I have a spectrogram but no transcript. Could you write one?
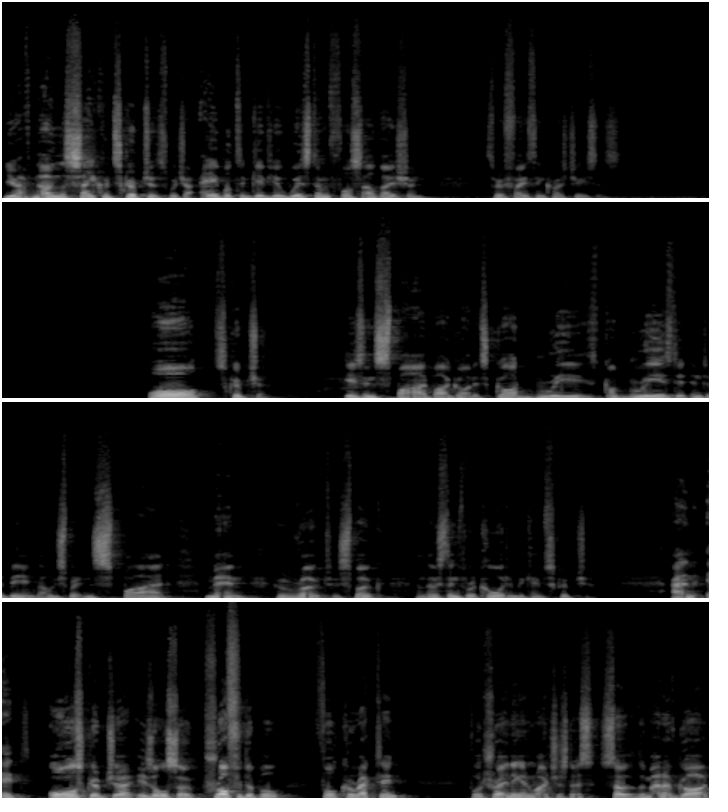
you have known the sacred scriptures which are able to give you wisdom for salvation through faith in Christ Jesus. All scripture is inspired by God. It's God breathed. God breathed it into being. The Holy Spirit inspired men who wrote, who spoke, and those things were recorded and became scripture. And it, all scripture is also profitable for correcting, for training in righteousness, so that the man of God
